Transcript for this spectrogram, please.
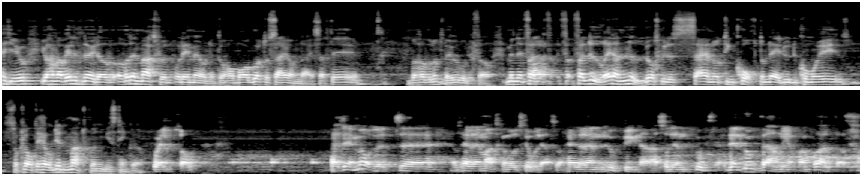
jo, jo, han var väldigt nöjd över, över den matchen och det målet och har bara gott att säga om dig. Så att det behöver du inte vara orolig för. Men fall, fall du redan nu då skulle säga någonting kort om det. Du, du kommer ju såklart ihåg den matchen misstänker jag. Självklart. Alltså det målet, eh, alltså hela den matchen var otrolig. Alltså. Hela den uppbyggnaden, alltså den, upp, den uppvärmningen framförallt. Alltså.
